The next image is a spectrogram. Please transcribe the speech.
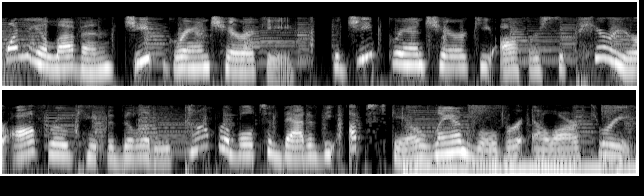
2011 Jeep Grand Cherokee. The Jeep Grand Cherokee offers superior off-road capability comparable to that of the upscale Land Rover LR3.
